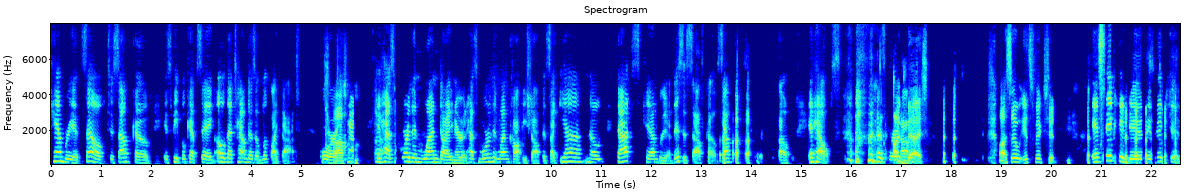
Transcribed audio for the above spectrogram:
Cambria itself to South Cove is people kept saying, oh, that town doesn't look like that. Or uh, it, has, it has more than one diner, it has more than one coffee shop. It's like, yeah, no, that's Cambria. This is South Cove. South Cove. so it helps. I bet. also, it's fiction. It's fiction, dude. It's fiction.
